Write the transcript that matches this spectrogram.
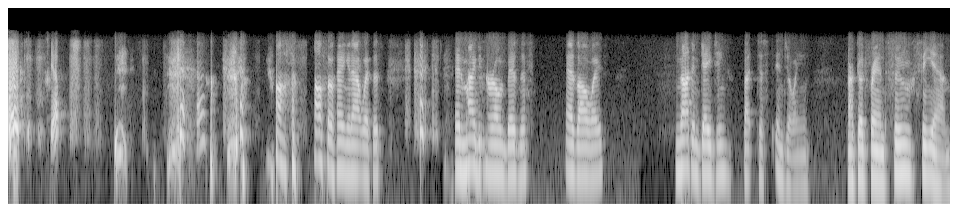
yep. also, also hanging out with us and minding her own business, as always. Not engaging, but just enjoying. Our good friend Sue CM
